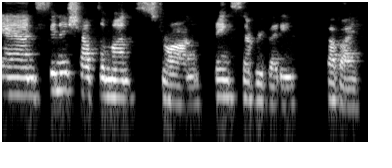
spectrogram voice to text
and finish out the month strong. Thanks, everybody. Bye bye.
